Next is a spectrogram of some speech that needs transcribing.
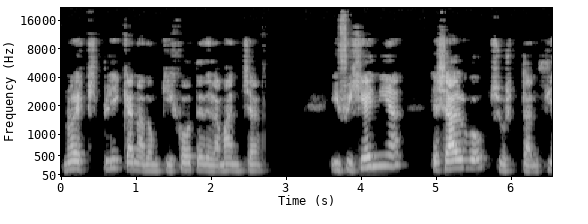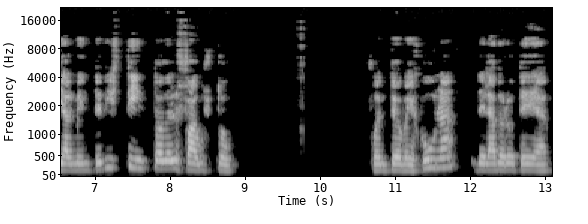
no explican a Don Quijote de la Mancha Ifigenia es algo sustancialmente distinto del Fausto. Fuente ovejuna de la Dorotea.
